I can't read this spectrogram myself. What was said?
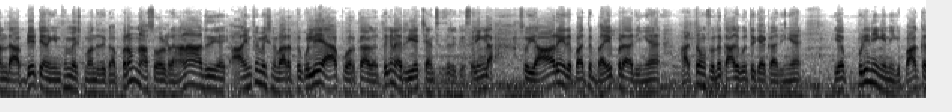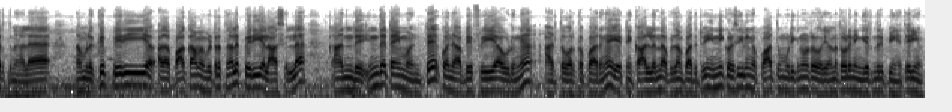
அந்த அப்டேட் எனக்கு இன்ஃபர்மேஷன் வந்ததுக்கப்புறம் நான் சொல்கிறேன் ஆனால் அது இன்ஃபர்மேஷன் வரத்துக்குள்ளேயே ஆப் ஒர்க் ஆகிறதுக்கு நிறைய சான்சஸ் இருக்குது சரிங்களா? ஸோ யாரும் இதை பார்த்து பயப்படாதீங்க. அடுத்தவங்க சொல்ல காது கொடுத்து கேட்காதீங்க. எப்படி நீங்கள் இன்றைக்கி பார்க்கறதுனால நம்மளுக்கு பெரிய அதை பார்க்காம விடுறதுனால பெரிய லாஸ் இல்லை. அந்த இந்த டைம் வந்துட்டு கொஞ்சம் அப்படியே ஃப்ரீயாக விடுங்க. அடுத்த ஒர்க்கை பாருங்கள் ஏற்கனவே காலிலேருந்து அப்படி தான் பார்த்துட்டு இன்றைக்கி ஒரு சீக்கிரம் நீங்கள் பார்த்து முடிக்கணுன்ற ஒரு எண்ணத்தோடு நீங்கள் இருந்திருப்பீங்க. தெரியும்.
